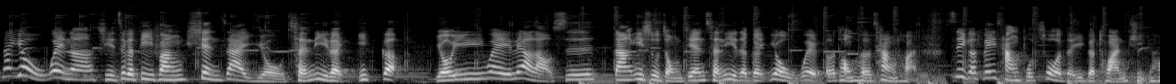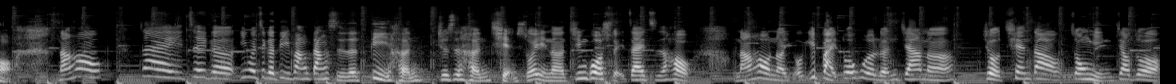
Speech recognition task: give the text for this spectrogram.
那右五卫呢，其实这个地方现在有成立了一个。有一位廖老师当艺术总监，成立了个右五位儿童合唱团，是一个非常不错的一个团体哈。然后在这个，因为这个地方当时的地很就是很浅，所以呢，经过水灾之后，然后呢，有一百多户的人家呢，就迁到中营，叫做。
